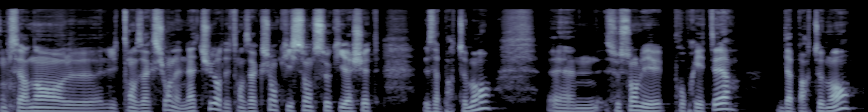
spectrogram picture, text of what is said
concernant les transactions, la nature des transactions, qui sont ceux qui achètent des appartements, euh, ce sont les propriétaires d'appartements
